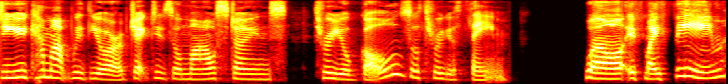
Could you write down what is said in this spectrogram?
do you come up with your objectives or milestones through your goals or through your theme? Well, if my theme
